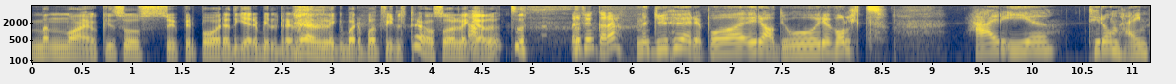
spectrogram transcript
men nå er jeg jo ikke så super på å redigere bilder heller. Jeg legger bare på et filter, og så legger Ja. jeg det ut. Men det funker, det. Men du hører på Radio Revolt her i eh, Trondheim.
